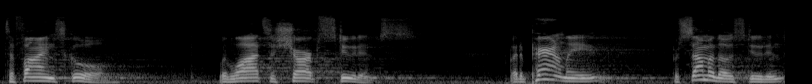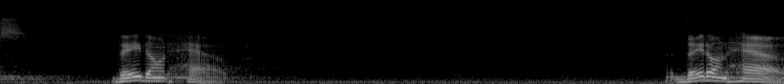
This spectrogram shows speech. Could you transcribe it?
It's a fine school with lots of sharp students. But apparently, for some of those students, they don't have. They don't have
